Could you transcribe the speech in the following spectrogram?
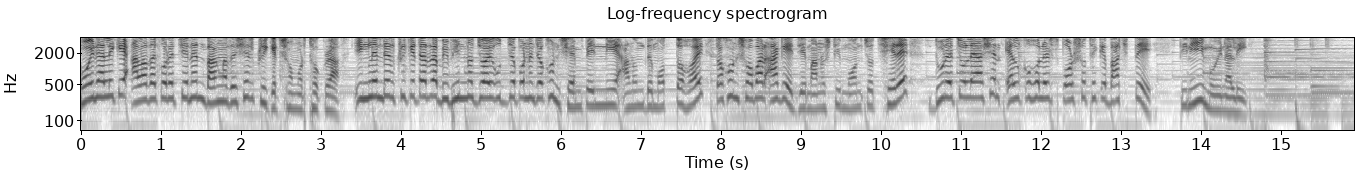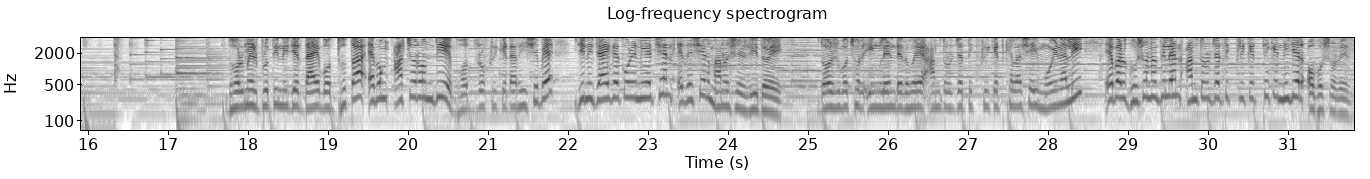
মঈন আলীকে আলাদা করে চেনেন বাংলাদেশের ক্রিকেট সমর্থকরা। ইংল্যান্ডের ক্রিকেটাররা বিভিন্ন জয় উদযাপনে যখন শ্যাম্পেন নিয়ে আনন্দে মত্ত হয়, তখন সবার আগে যে মানুষটি মঞ্চ ছেড়ে দূরে চলে আসেন অ্যালকোহলের স্পর্শ থেকে বাঁচতে তিনিই মঈন আলী ধর্মের প্রতি নিজের দায়বদ্ধতা এবং আচরণ দিয়ে ভদ্র ক্রিকেটার হিসেবে যিনি জায়গা করে নিয়েছেন এদেশের মানুষের হৃদয়ে। দশ বছর ইংল্যান্ডের হয়ে আন্তর্জাতিক ক্রিকেট খেলা সেই মঈন আলী এবার ঘোষণা দিলেন আন্তর্জাতিক ক্রিকেট থেকে নিজের অবসরের।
